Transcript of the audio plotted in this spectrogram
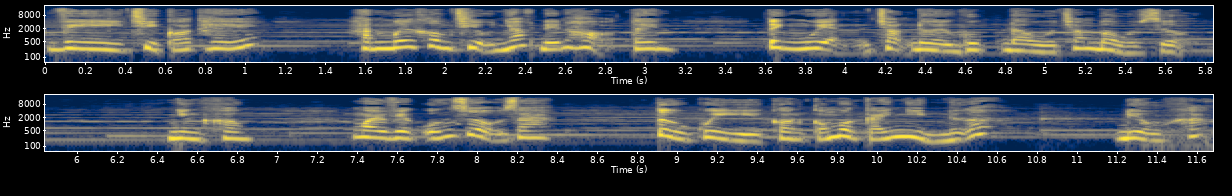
Vì chỉ có thế, Hắn mới không chịu nhắc đến họ tên, Tình nguyện chọn đời gục đầu trong bầu rượu. Nhưng không, Ngoài việc uống rượu ra Tử quỷ còn có một cái nhìn nữa. Điều khắc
